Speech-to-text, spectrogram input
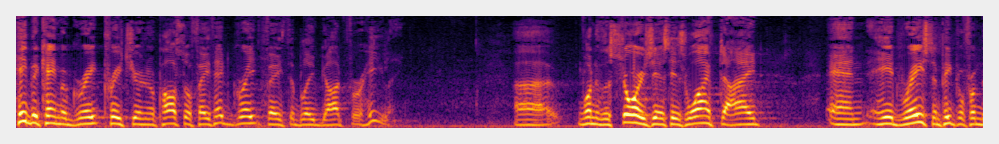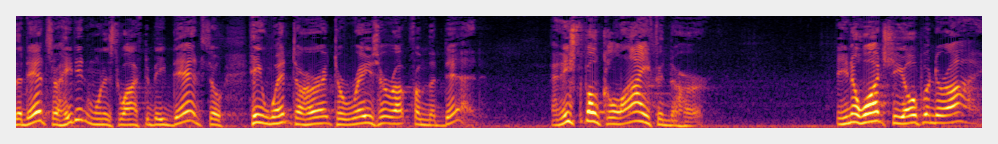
he became a great preacher and an apostle of faith. Had great faith to believe God for healing. Uh, one of the stories is his wife died, and he had raised some people from the dead, so he didn't want his wife to be dead. So he went to her to raise her up from the dead. And he spoke life into her. And you know what? She opened her eyes.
